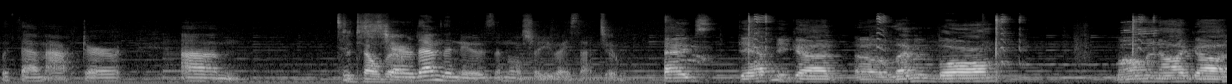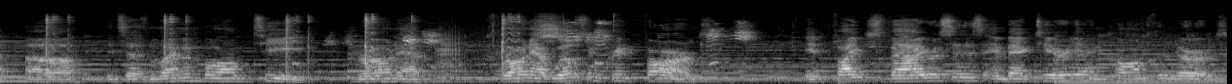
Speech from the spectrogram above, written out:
with them after um, to, To tell share them. them the news, and we'll show you guys that too. Eggs. Daphne got uh, lemon balm. Mom and I got, uh, it says lemon balm tea grown at, grown at Wilson Creek Farms. It fights viruses and bacteria and calms the nerves.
